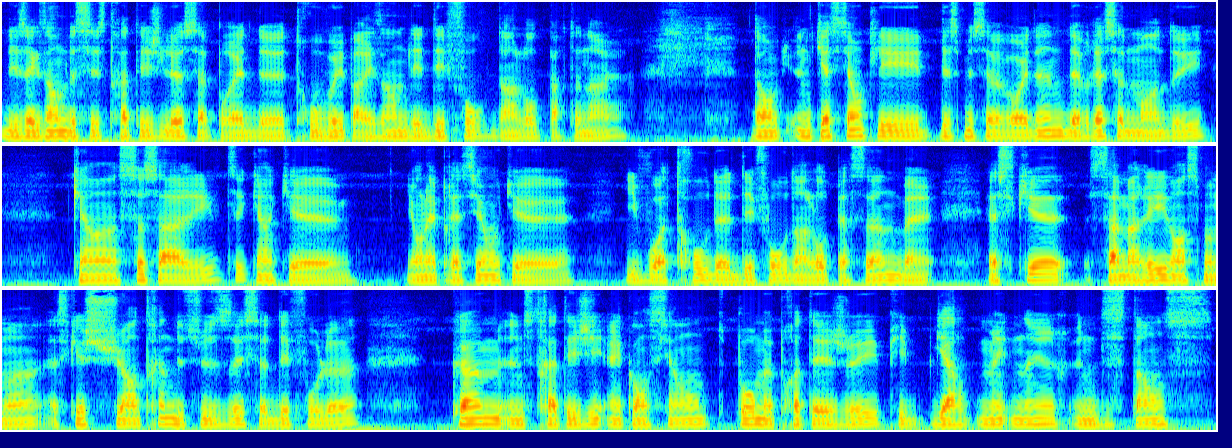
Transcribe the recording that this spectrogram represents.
des exemples de ces stratégies-là, ça pourrait être de trouver, par exemple, des défauts dans l'autre partenaire. Donc, une question que les dismissive avoidants devraient se demander quand ça, ça arrive, tu sais, quand ils ont l'impression que ils voient trop de défauts dans l'autre personne, ben, est-ce que ça m'arrive en ce moment? Est-ce que je suis en train d'utiliser ce défaut-là comme une stratégie inconsciente pour me protéger puis maintenir une distance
